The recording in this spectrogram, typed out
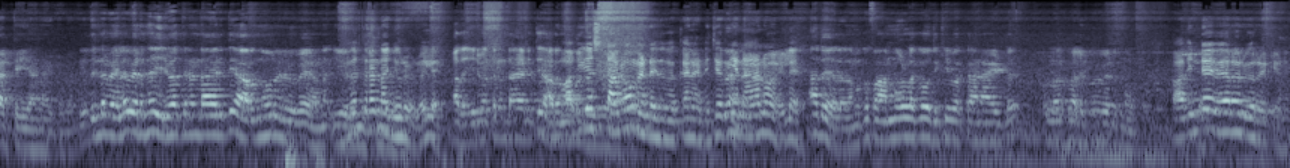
കട്ട് ചെയ്യാനായിട്ട് പറ്റും. ഇതിന്റെ വില വരുന്നത് ഇരുപത്തിരണ്ടായിരത്തി അറുന്നൂറ് രൂപയാണ് അതെ ഇരുപത്തിരണ്ടായിരത്തി അറുന്നൂറ് സ്ഥലവും വേണ്ട ഇത് വെക്കാനായിട്ട്. ചെറിയ നാനോ അല്ലേ? അതെ അതെ. നമുക്ക് ഫാമുകളിലൊക്കെ ഒതുക്കി വെക്കാനായിട്ട് ഉള്ള വലിപ്പം വരുന്നുണ്ട്. അതിന്റെ വേറെ ഒരു വെറൈറ്റി ആണ്.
